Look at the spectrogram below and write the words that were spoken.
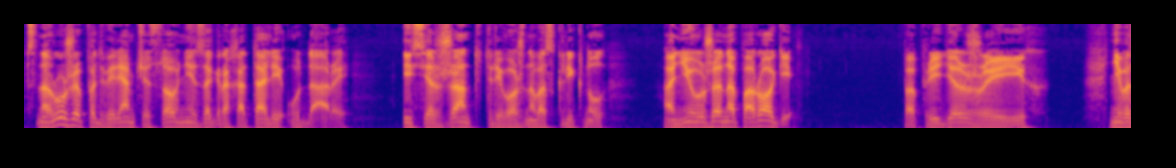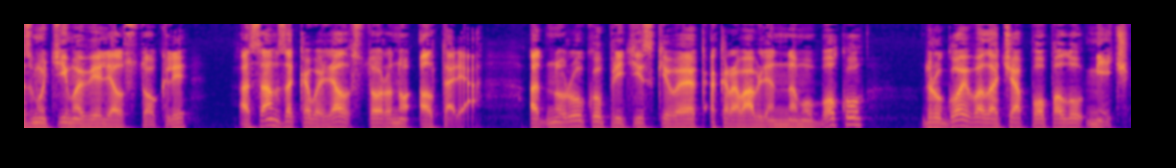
Снаружи по дверям часовни загрохотали удары, и сержант тревожно воскликнул «Они уже на пороге!» «Попридержи их!» Невозмутимо велел Стокли, а сам заковылял в сторону алтаря, одну руку притискивая к окровавленному боку, другой волоча по полу меч.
